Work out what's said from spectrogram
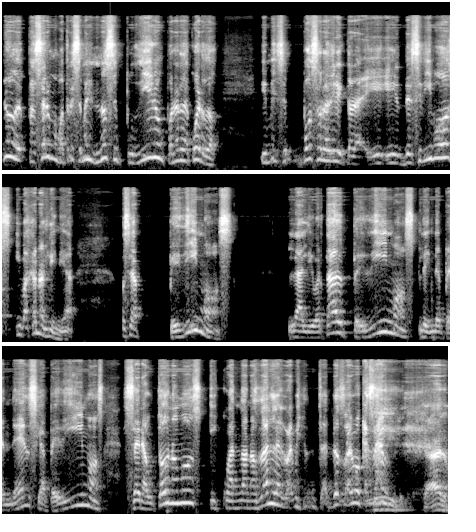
No, pasaron como tres semanas y no se pudieron poner de acuerdo. Y me dice, vos sos la directora, decidí vos y bajanos línea. O sea, pedimos la libertad, pedimos la independencia, pedimos ser autónomos y cuando nos dan la herramienta no sabemos qué hacer. Sí, claro,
